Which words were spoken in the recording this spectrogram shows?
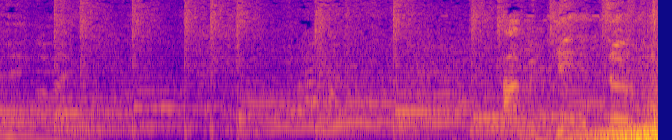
ain't gonna. I've been getting to.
